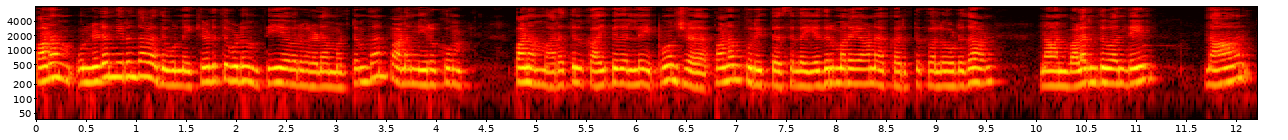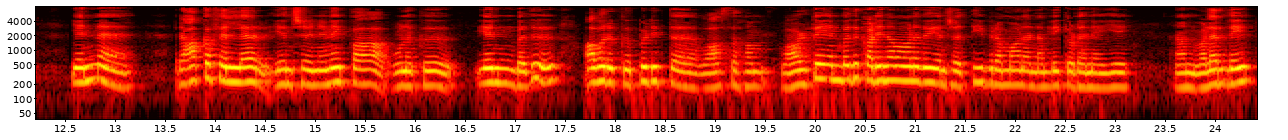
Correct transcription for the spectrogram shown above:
பணம் உன்னிடம் இருந்தால் அது உன்னை கெடுத்துவிடும். தீயவர்களிடம் மட்டும்தான் பணம் இருக்கும். பணம் மரத்தில் காய்ப்பதில்லை போன்ற பணம் குறித்த சில எதிர்மறையான கருத்துக்களோடு தான் நான் வளர்ந்து வந்தேன். நான் என்ன ராக்கஃபெல்லர் என்று நினைப்பா உனக்கு? என்பது அவருக்கு பிடித்த வாசகம். வாழ்க்கை என்பது கடினமானது என்ற தீவிரமான நம்பிக்கையுடனேயே நான் வளர்ந்தேன்.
